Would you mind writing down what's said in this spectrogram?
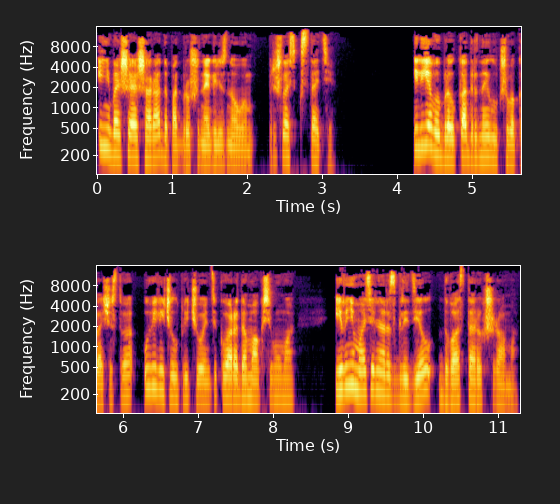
И небольшая шарада, подброшенная Грязновым, пришлась кстати. Илья выбрал кадр наилучшего качества, увеличил плечо антиквара до максимума и внимательно разглядел два старых шрама.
